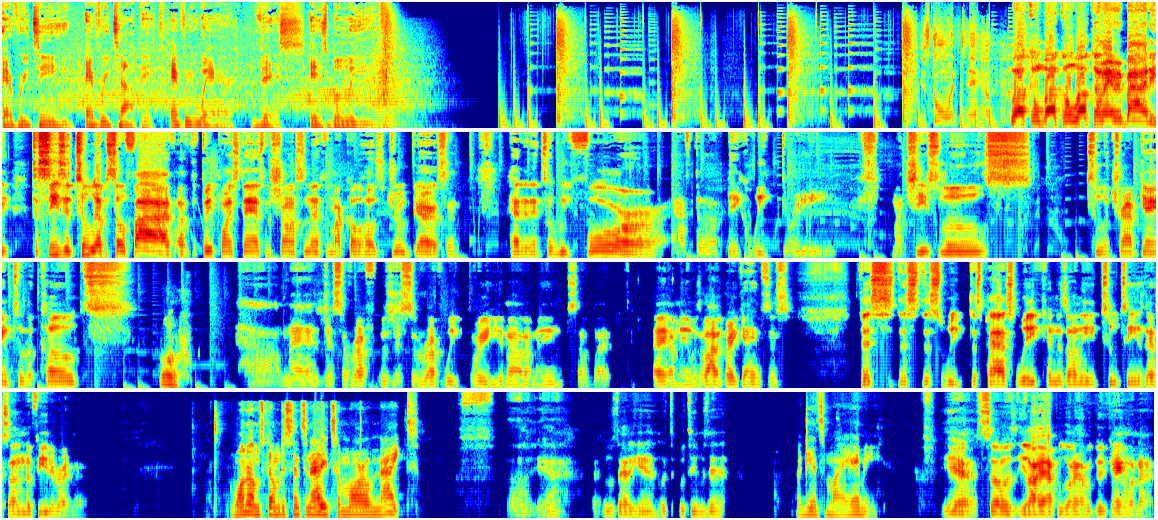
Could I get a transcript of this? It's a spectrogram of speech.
Every team, every topic, everywhere. This is Believe. It's going down. Welcome, welcome, welcome, everybody, to season two, episode five of the Three Point Stance with Sean Smith and my co host Drew Garrison. Headed into week four after a big week three. My Chiefs lose to a trap game to the Colts. Ooh, Oh man, it's just a rough. It's just a rough week three. You know what I mean? So, but hey, I mean, it was a lot of great games this this this this week, this past week, and there's only two teams that's undefeated right now. one of them's coming to Cincinnati tomorrow night Oh yeah, who's that again? What what team is that? against Miami. Yeah. So is Eli Apple gonna have a good game or not?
